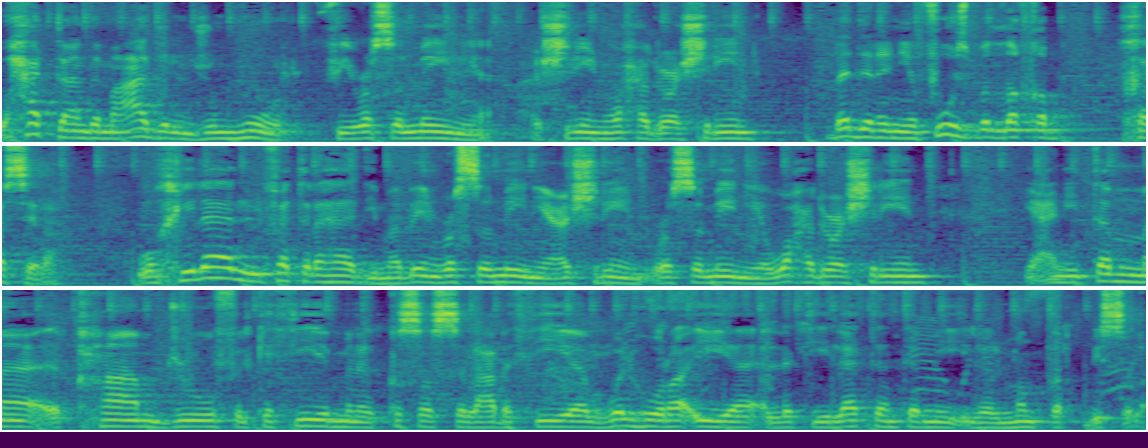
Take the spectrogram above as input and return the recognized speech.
وحتى عندما عاد الجمهور في WrestleMania 2021 بدلا يفوز باللقب خسره. وخلال الفترة هذه ما بين WrestleMania 20 و WrestleMania 21 يعني تم إقحام درو في الكثير من القصص العبثية والهرائية التي لا تنتمي إلى المنطق بصلة.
